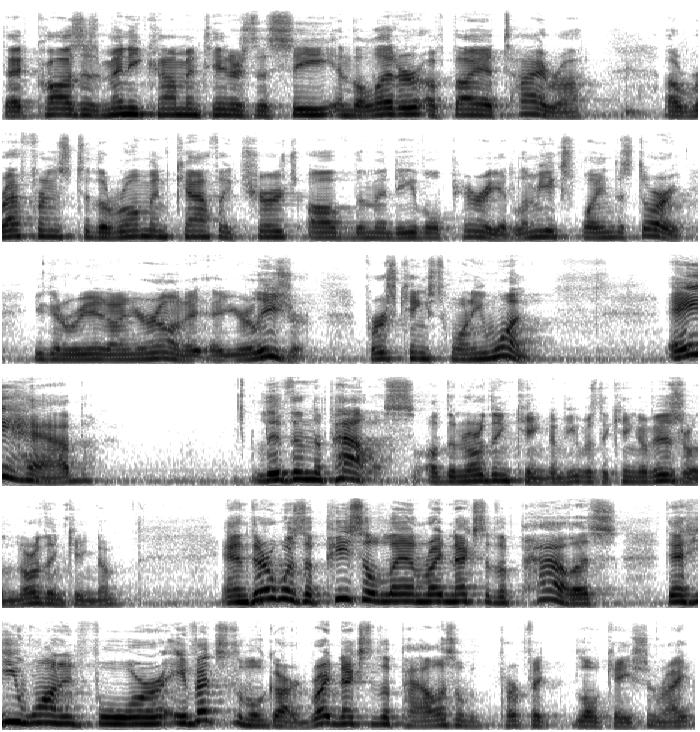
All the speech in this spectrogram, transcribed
that causes many commentators to see in the letter of Thyatira a reference to the Roman Catholic Church of the medieval period. Let me explain the story. You can read it on your own at, at your leisure. 1 Kings 21. Ahab lived in the palace of the northern kingdom. He was the king of Israel, the northern kingdom. And there was a piece of land right next to the palace that he wanted for a vegetable garden, right next to the palace, a perfect location, right?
